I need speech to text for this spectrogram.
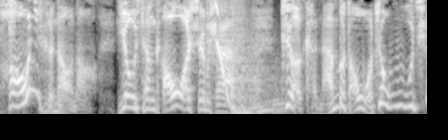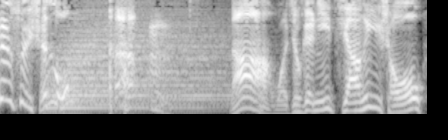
好你个闹闹，又想考我是不是？这可难不倒我这五千岁神龙。那我就给你讲一首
